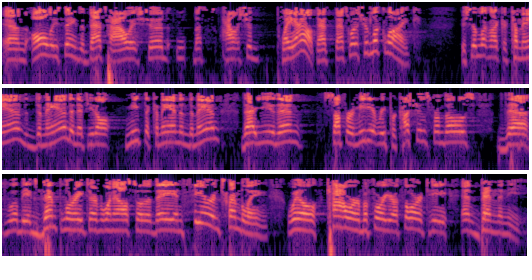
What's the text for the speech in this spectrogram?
and all these things that that's how it should that's how it should play out. That that's what it should look like. It should look like a command, a demand, and if you don't meet the command and demand, that you then suffer immediate repercussions from those that will be exemplary to everyone else so that they in fear and trembling will cower before your authority and bend the knee.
